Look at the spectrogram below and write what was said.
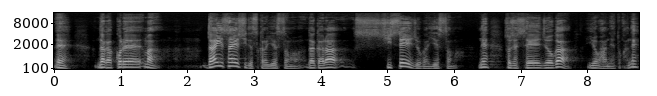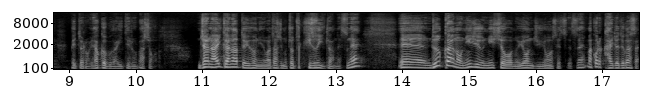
えーだからこれまあ大祭司ですからイエス様は。だから死聖女がイエス様、ね、そして聖女がヨハネとかね。ペテロヤコブがいてる場所。じゃないかなというふうに私もちょっと気づいたんですね。えールカの22章の44節ですね、まあ、これ書いておいてください。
